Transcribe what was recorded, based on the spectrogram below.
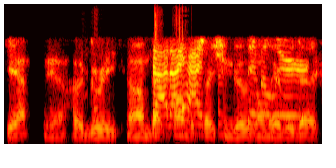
Yeah, yeah, agree. Um, that, that conversation goes similar, on every day.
